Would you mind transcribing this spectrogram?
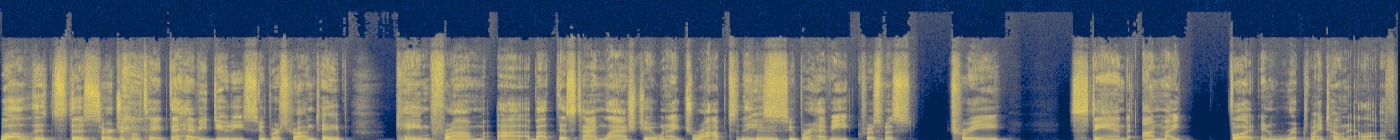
Well, the the surgical tape, the heavy duty super strong tape, came from uh, about this time last year when I dropped the Mhm. super heavy Christmas tree stand on my foot and ripped my toenail off.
